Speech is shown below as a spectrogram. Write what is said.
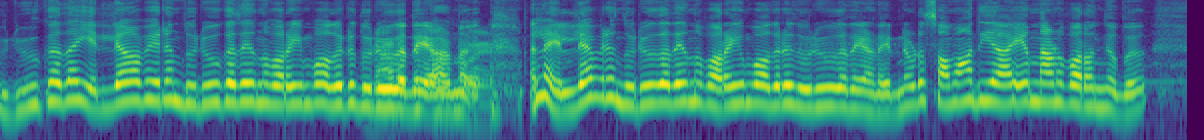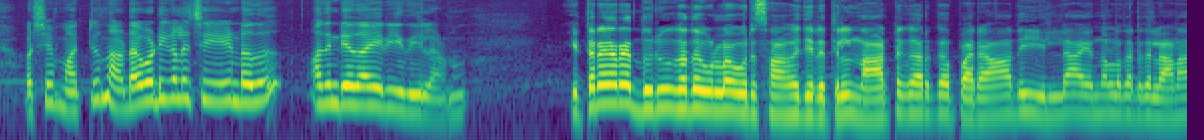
ദുരൂഹത എല്ലാവരും ദുരൂഹത എന്ന് പറയുമ്പോൾ അതൊരു ദുരൂഹതയാണ്. അല്ല എല്ലാവരും ദുരൂഹത എന്ന് പറയുമ്പോൾ അതൊരു ദുരൂഹതയാണ്. എന്നോട് സമാധിയായെന്നാണ് പറഞ്ഞത്. പക്ഷേ മറ്റു നടപടികൾ ചെയ്യേണ്ടത് അതിന്റേതായ രീതിയിലാണ്. ഇത്രയേറെ ദുരൂഹതയുള്ള ഒരു സാഹചര്യത്തിൽ നാട്ടുകാർക്ക് പരാതിയില്ല എന്നുള്ള തരത്തിലാണ്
